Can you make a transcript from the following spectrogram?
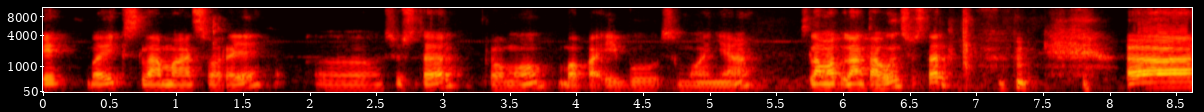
Oke, baik. Selamat sore, uh, Suster, Romo, Bapak Ibu semuanya. Selamat ulang tahun, Suster. uh,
